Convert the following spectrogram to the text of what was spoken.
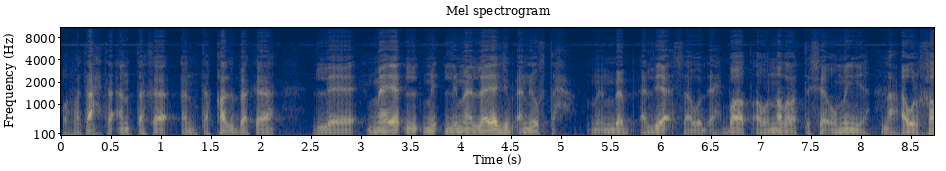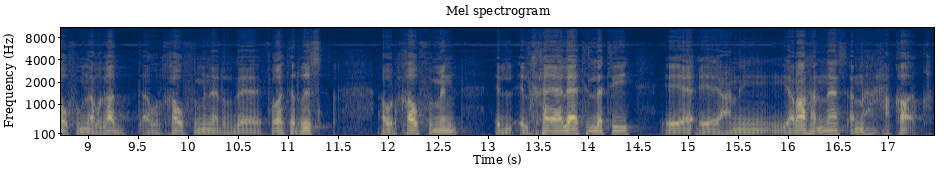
وفتحت أنت أنت قلبك لما لما لا يجب أن يفتح من باب اليأس أو الإحباط أو النظرة التشاؤمية نعم. أو الخوف من الغد أو الخوف من فوات الرزق أو الخوف من ال- الخيالات التي يعني يراها الناس أنها حقائق.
